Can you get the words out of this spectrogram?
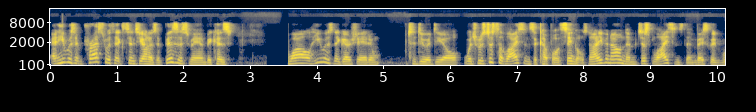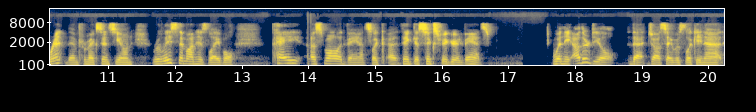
And he was impressed with XXXTentacion as a businessman because while he was negotiating to do a deal, which was just to license a couple of singles, not even own them, just license them, basically rent them from XXXTentacion, release them on his label, pay a small advance, like I think a six figure advance. When the other deal that Jose was looking at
